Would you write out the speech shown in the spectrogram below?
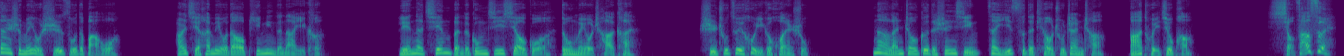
但是没有十足的把握，而且还没有到拼命的那一刻，连那千本的攻击效果都没有查看，使出最后一个幻术，纳兰朝歌的身形再一次的跳出战场，拔腿就跑，小杂碎，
